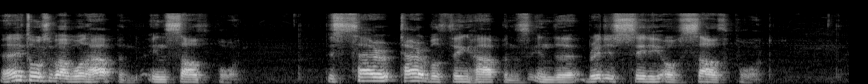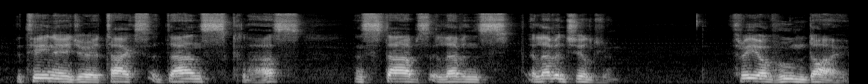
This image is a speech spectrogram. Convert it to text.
And he talks about what happened in Southport. This ter terrible thing happens in the British city of Southport. A teenager attacks a dance class and stabs 11, 11 children, three of whom die.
